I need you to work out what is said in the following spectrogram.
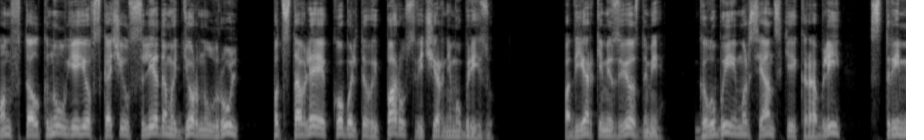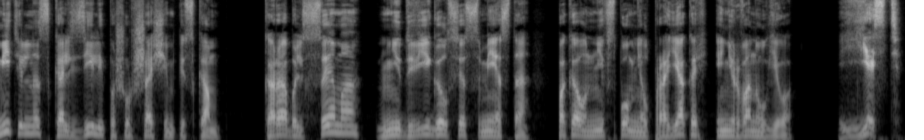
Он втолкнул ее, вскочил следом и дернул руль, подставляя кобальтовый парус вечернему бризу. Под яркими звездами голубые марсианские корабли стремительно скользили по шуршащим пескам. Корабль Сэма не двигался с места, пока он не вспомнил про якорь и не рванул его. «Есть!»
